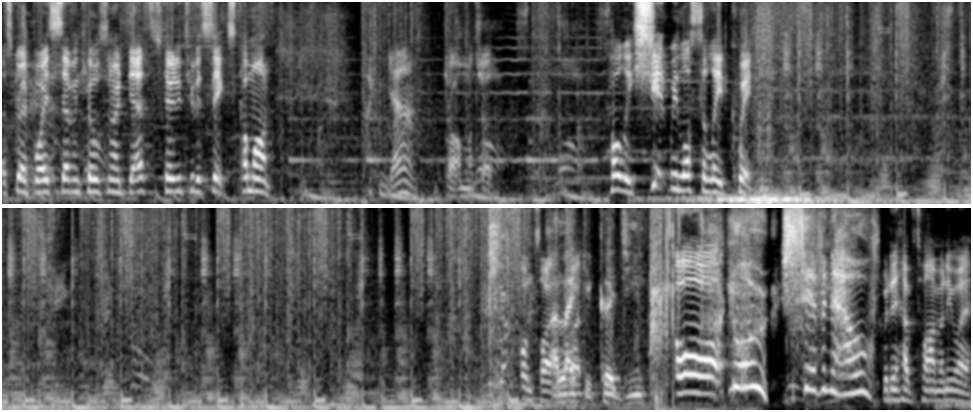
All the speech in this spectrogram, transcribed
Let's go, boys. Seven kills, no deaths. 32 to 6. Come on. I can get him. Shot on one shot. Holy shit, we lost the lead quick. On site, I like site. it, cut G. Oh, No! Seven health! we didn't have time anyway.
